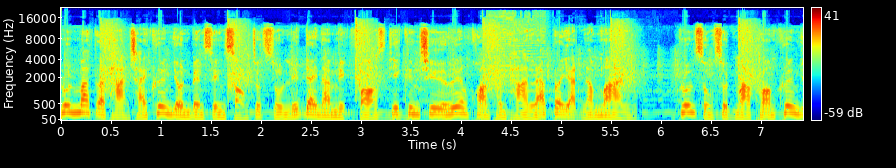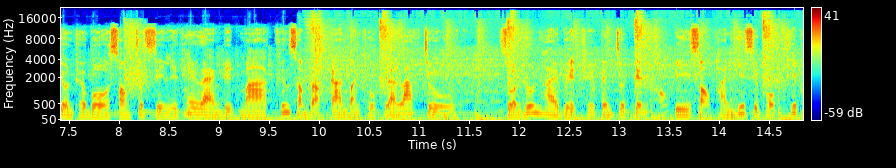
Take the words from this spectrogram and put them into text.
รุ่นมาตรฐานใช้เครื่องยนต์เบนซิน 2.0 ลิตร Dynamic Force ที่ขึ้นชื่อเรื่องความทนทานและประหยัดน้ำมัน รุ่นสูงสุดมาพร้อมเครื่องยนต์เทอร์โบ 2.4 ลิตรให้แรงบิดมากขึ้นสำหรับการบรรทุกและลากจูง ส่วนรุ่นไฮบริดถือเป็นจุดเด่นของปี 2026 ที่ผ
